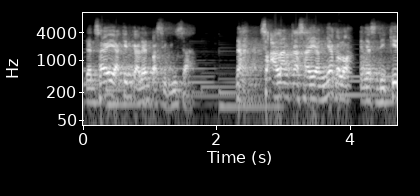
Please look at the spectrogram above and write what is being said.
Dan saya yakin kalian pasti bisa. Nah, sealangkah sayangnya kalau hanya sedikit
